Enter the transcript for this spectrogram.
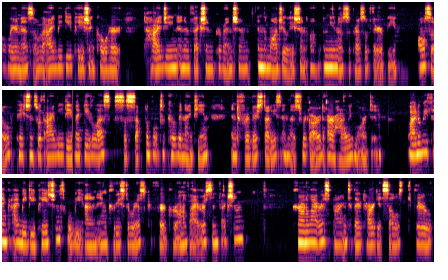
awareness of the IBD patient cohort to hygiene and infection prevention, and the modulation of immunosuppressive therapy. Also, patients with IBD might be less susceptible to COVID 19, and further studies in this regard are highly warranted. Why do we think IBD patients will be at an increased risk for coronavirus infection? Coronavirus bind to their target cells through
